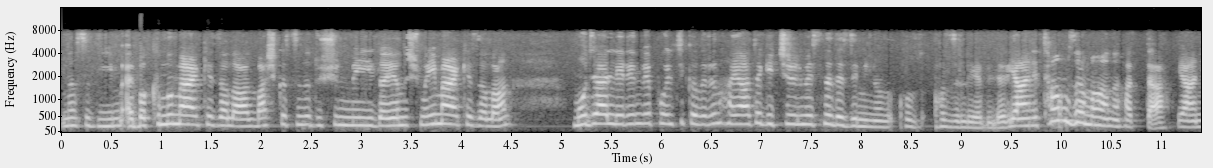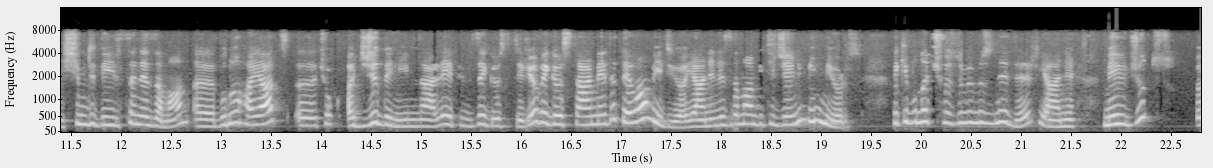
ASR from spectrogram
nasıl diyeyim e, bakımı merkez alan, başkasını düşünmeyi, dayanışmayı merkez alan modellerin ve politikaların hayata geçirilmesine de zemin hazırlayabilir. Yani tam zamanı hatta yani şimdi değilse ne zaman e, bunu hayat e, çok acı deneyimlerle hepimize gösteriyor ve göstermeye de devam ediyor. Yani ne zaman biteceğini bilmiyoruz. Peki buna çözümümüz nedir? Yani mevcut e,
